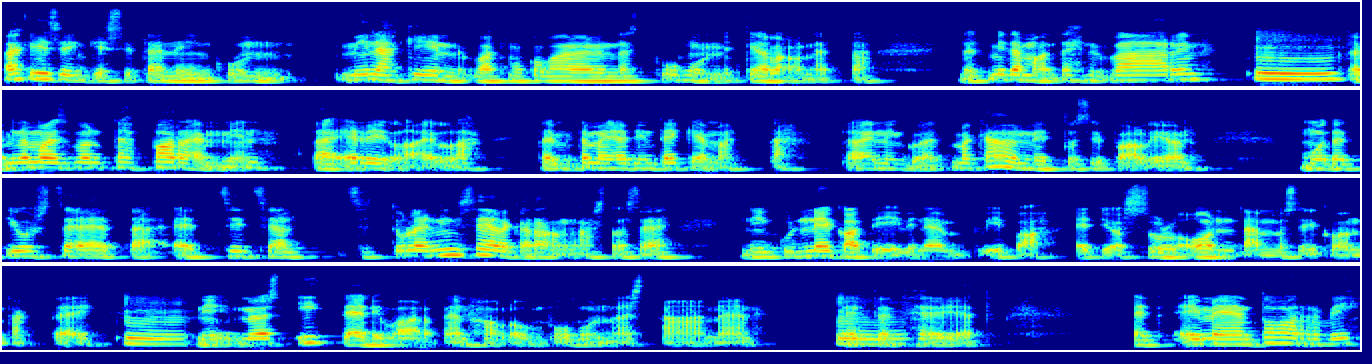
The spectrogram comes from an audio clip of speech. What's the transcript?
väkisinkin sitä niin kuin, minäkin, vaikka mä kovaa ajan näistä puhun, niin kelaan, että, että mitä mä oon tehnyt väärin, mm. tai mitä mä olisin voinut tehdä paremmin, tai eri lailla, tai mitä mä jätin tekemättä. Tai niin kuin, että mä käyn niitä tosi paljon. Mutta just se, että et sit sieltä sit tulee niin selkärangasta se niin kuin negatiivinen vipa, että jos sulla on tämmöisiä kontakteja, mm. niin myös itteeni varten haluan puhua näistä ääneen. Mm. Että et, hei, että et ei meidän tarvi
